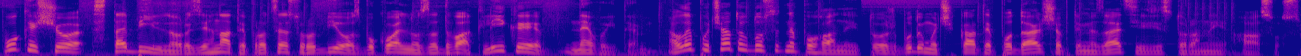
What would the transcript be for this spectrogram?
поки що стабільно розігнати процесор BIOS буквально за два кліки не вийде. Але початок досить непоганий, тож будемо чекати подальші оптимізації зі сторони Asus.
